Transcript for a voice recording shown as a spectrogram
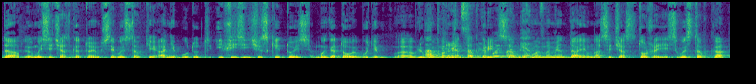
Да, мы сейчас готовим все выставки, они будут и физически, то есть мы готовы будем э, в любой открыться момент открыться в любой, в любой момент. Да, и у нас сейчас тоже есть выставка,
